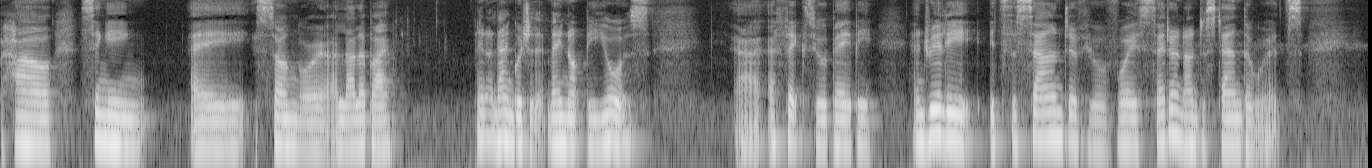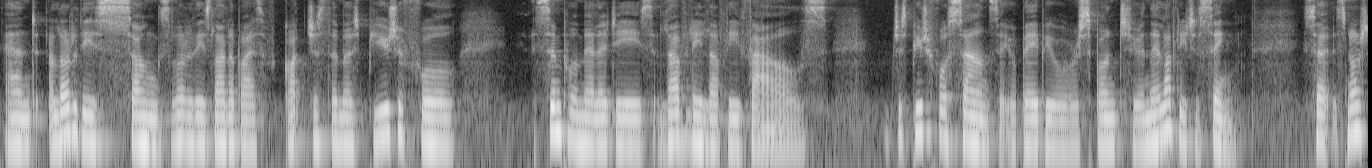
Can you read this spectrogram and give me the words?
how singing a song or a lullaby in a language that may not be yours uh, affects your baby. And really, it's the sound of your voice. They don't understand the words. And a lot of these songs, a lot of these lullabies have got just the most beautiful, simple melodies, lovely, lovely vowels, just beautiful sounds that your baby will respond to. And they're lovely to sing. So it's not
